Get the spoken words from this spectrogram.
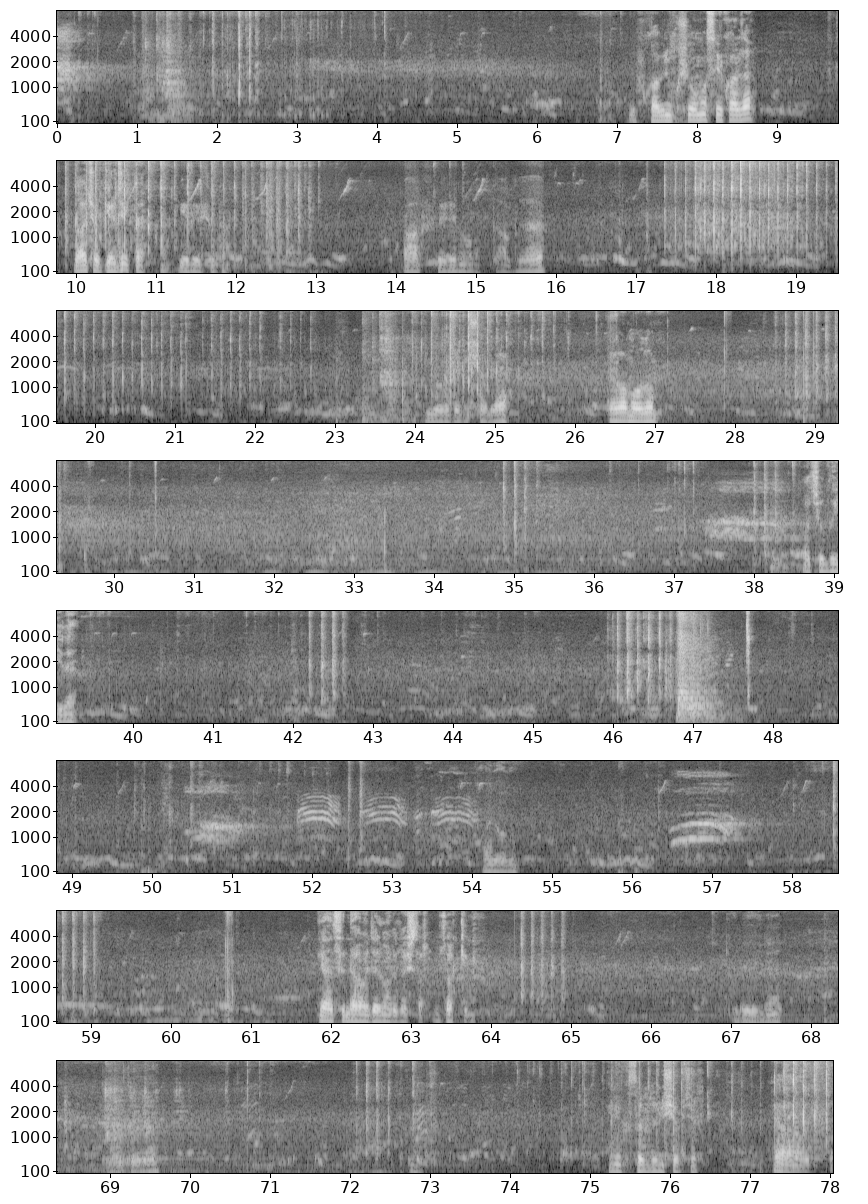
Ufuk abinin kuşu olmasa yukarıda daha çok gelecek de. Geliyor şuradan. Aferin oğlum. Daldı. İyi olacak inşallah. Devam oğlum. Açıldı yine. Hadi oğlum. Gelsin devam edelim arkadaşlar. Uzak gibi. Geliyor yine. Yine kısa bir dönüş yapacak. Ya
